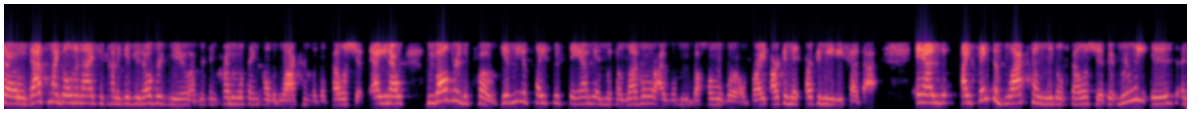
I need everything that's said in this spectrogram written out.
So that's my golden eye to kind of give you an overview of this incredible thing called the Blackstone Legal Fellowship. Now, you know, we've all heard the quote, give me a place to stand and with a lever, I will move the whole world, right? Archimedes said that. And I think the Blackstone Legal Fellowship, it really is a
